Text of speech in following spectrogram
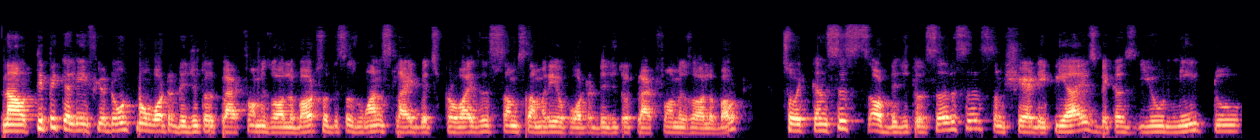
Now, typically, if you don't know what a digital platform is all about, so this is one slide which provides some summary of what a digital platform is all about. So it consists of digital services, some shared APIs, because you need to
